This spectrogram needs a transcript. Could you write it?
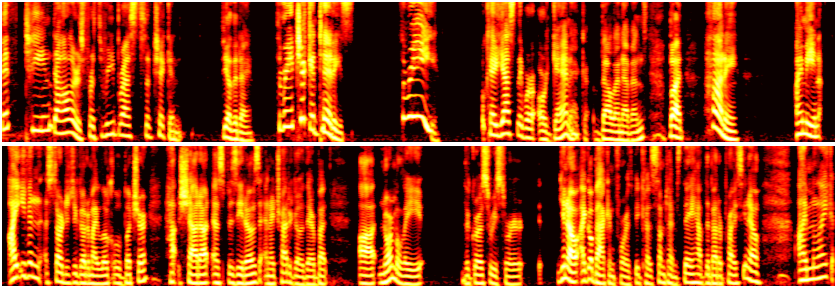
fifteen dollars for three breasts of chicken the other day. Three chicken titties, three. Okay, yes, they were organic, Bell and Evans, but honey, I mean, I even started to go to my local butcher. Shout out Esposito's, and I try to go there, but uh, normally the grocery store you know, I go back and forth because sometimes they have the better price. You know, I'm like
